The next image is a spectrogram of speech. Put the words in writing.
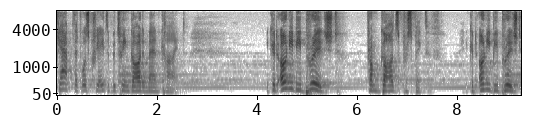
gap that was created between God and mankind. It could only be bridged from God's perspective. Could only be bridged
